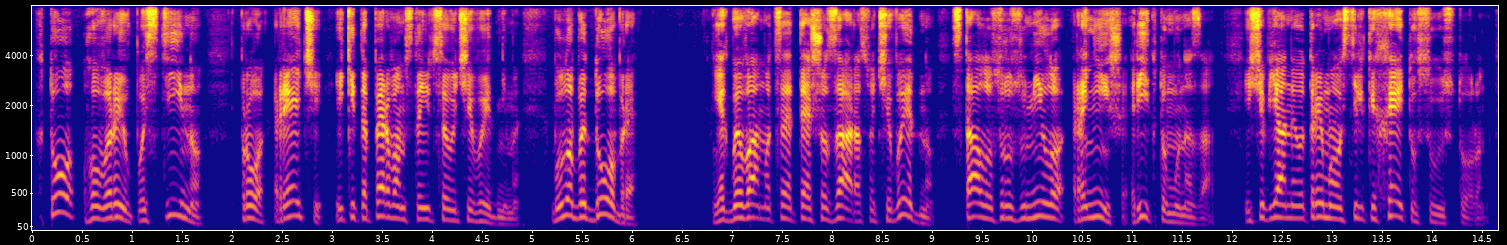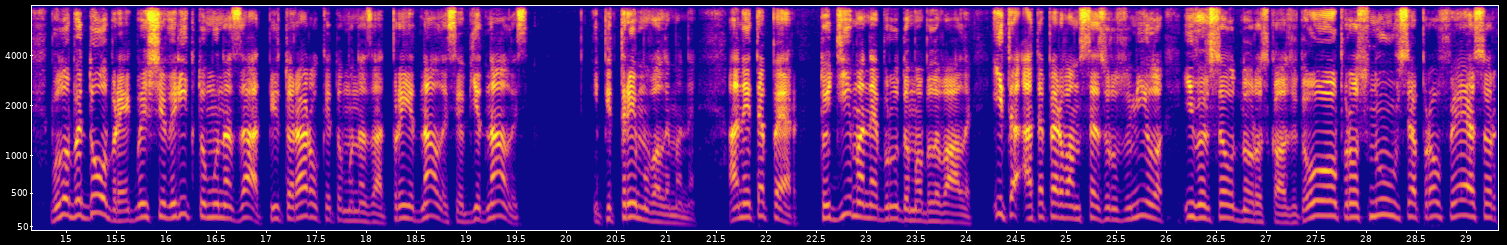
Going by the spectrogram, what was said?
хто говорив постійно про речі, які тепер вам стають все очевидніми. Було би добре, Якби вам оце те, що зараз очевидно, стало зрозуміло раніше, рік тому назад, і щоб я не отримав стільки хейту в свою сторону, було би добре, якби ще ви рік тому назад, півтора роки тому назад, приєдналися, об'єднались і підтримували мене, а не тепер. Тоді мене брудом обливали, і та, а тепер вам все зрозуміло, і ви все одно розказуєте: о, проснувся професор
